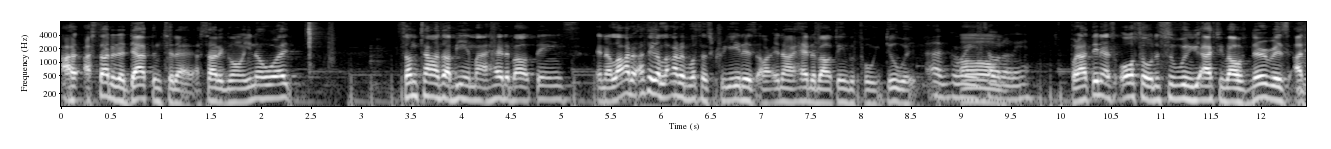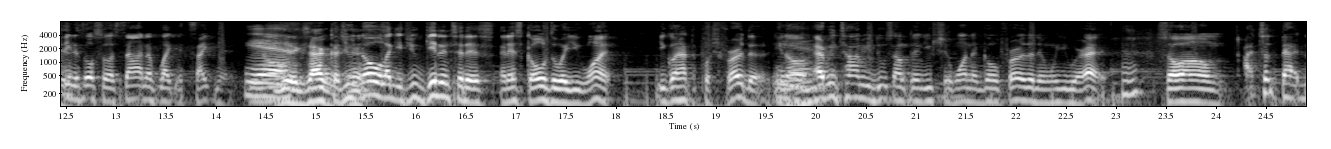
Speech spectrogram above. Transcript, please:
I, I started adapting to that. I started going, you know what? Sometimes I'll be in my head about things, and a lot of I think a lot of us as creators are in our head about things before we do it. Agree, Um, totally. But I think that's also this is when you asked me if I was nervous. I think it's also a sign of like excitement. Yeah. Yeah, exactly. Because you yeah. know, like if you get into this and this goes the way you want, you're gonna have to push further. You know, every time you do something, you should want to go further than where you were at. Mm-hmm. So um, I took that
